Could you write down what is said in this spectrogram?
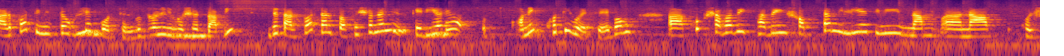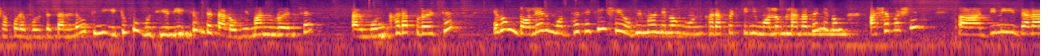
তারপর তিনি সেটা উল্লেখ করছেন রুদ্রনীল ঘোষের দাবি যে তারপর তার প্রফেশনাল কেরিয়ারে অনেক ক্ষতি হয়েছে এবং খুব স্বাভাবিকভাবেই সবটা মিলিয়ে তিনি নাম না খোলসা করে বলতে চাইলেও তিনি এটুকু বুঝিয়ে দিয়েছেন যে তার অভিমান রয়েছে, তার মন খারাপ রয়েছে এবং দলের মধ্যে থেকেই সেই অভিমান এবং মন খারাপের তিনি মলম লাগাবেন এবং পাশাপাশি যিনি যারা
